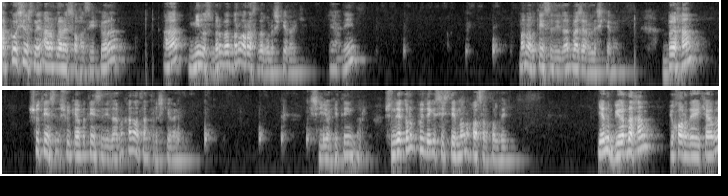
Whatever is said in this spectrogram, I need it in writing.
Ark kosinusning aniqlanish sohasiga ko'ra a minus bir va bir orasida bo'lishi kerak. Ya'ni mana bu tengsizliklar bajarilishi kerak. B ham shu shu kabi tengsizliklarni qanoatlantirishi kerak. Kichik yoki teng bir shunday qilib quyidagi sistemani hosil qildik. Endi bu yerda ham yuqoridagi kabi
